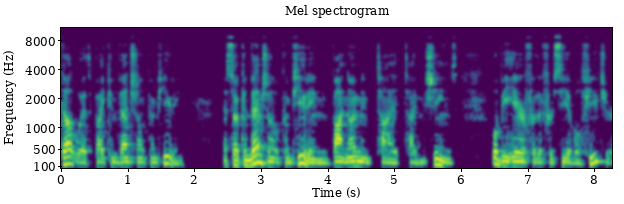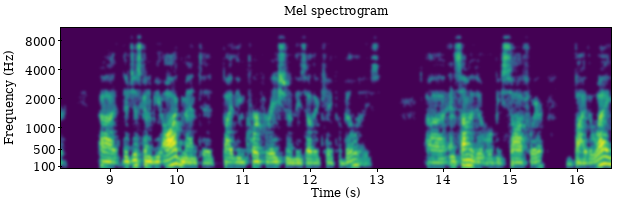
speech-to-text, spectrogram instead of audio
dealt with by conventional computing. And so conventional computing, von Neumann type, type machines, will be here for the foreseeable future. Uh, they're just going to be augmented by the incorporation of these other capabilities. Uh, and some of it will be software. By the way,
